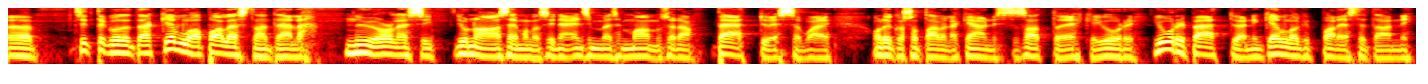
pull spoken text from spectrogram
ö, sitten kun tätä kelloa paljastaan täällä New Orleansin juna-asemalla siinä ensimmäisen maailmansodan päättyessä vai oliko sota vielä käynnissä, saattoi ehkä juuri, juuri päättyä, niin kelloakin paljastetaan, niin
